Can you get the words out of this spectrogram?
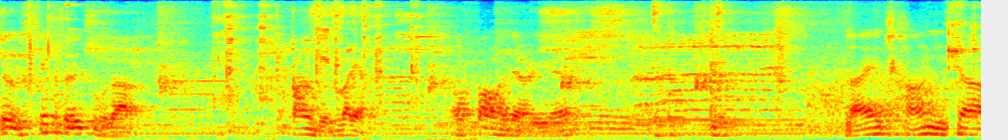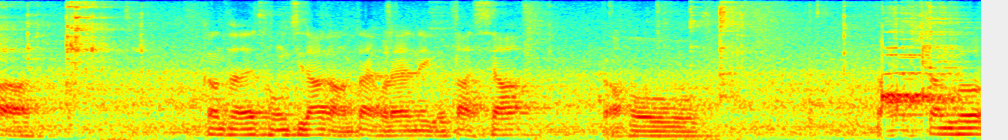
这是清水煮的，放盐罢了。我放了点盐。来尝一下刚才从吉达港带回来的那个大虾，然后上个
